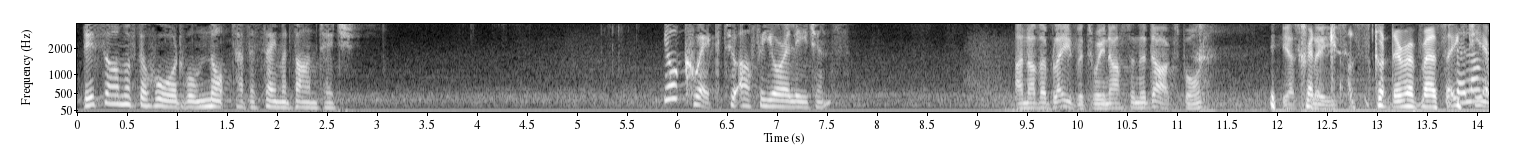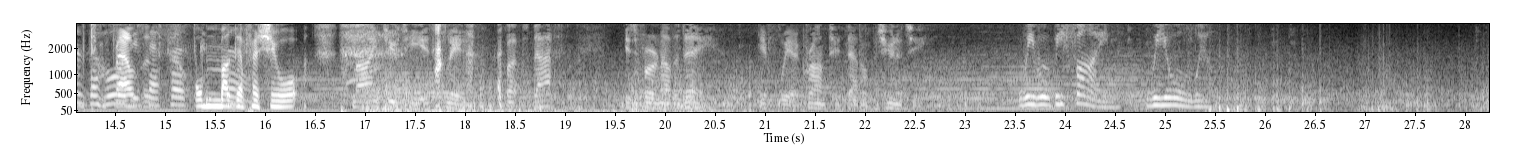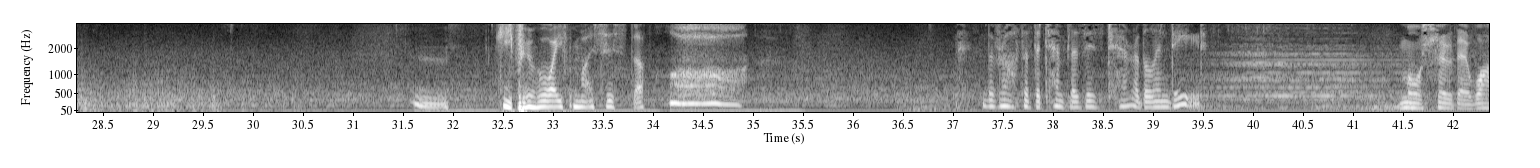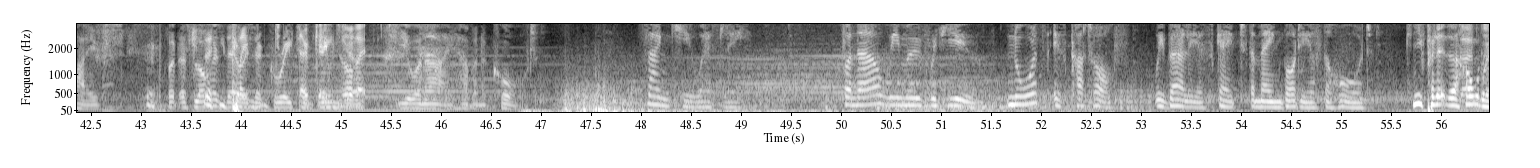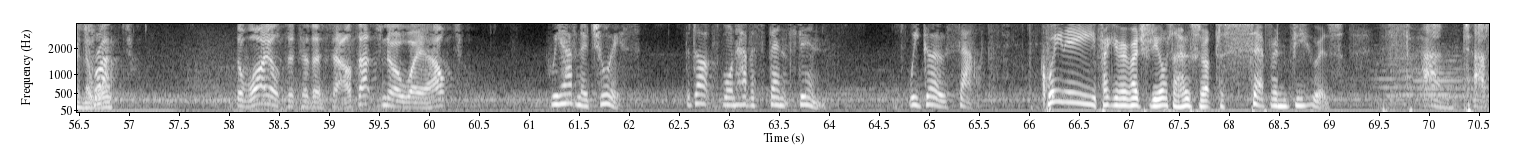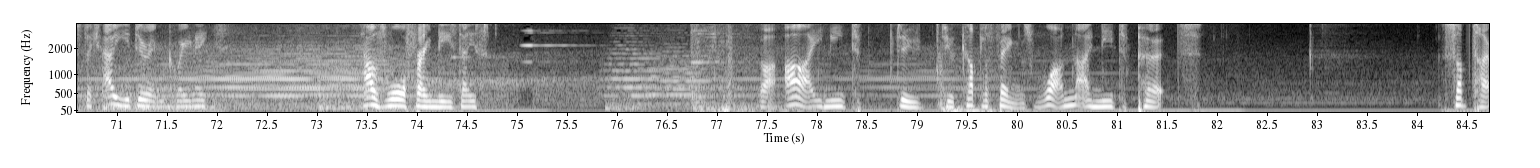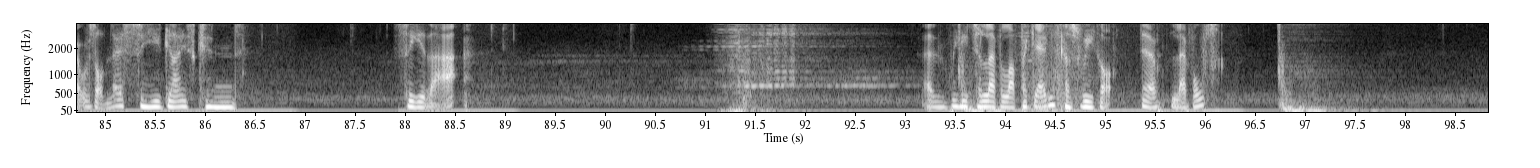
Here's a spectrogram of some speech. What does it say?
This arm of the Horde will not have the same advantage. You're quick to offer your allegiance. Another blade between us and the Darkspawn? Yes, please. It's got the reverse So ATM as the Horde is 2000. their first Or Mugger for short. My duty is clear, but that is for another day, if we are granted that opportunity. We will be fine. We all will. Hmm. Keep him away from my sister. The wrath of the Templars is terrible indeed. More so their wives. But as long as there is a greater danger, you and I have an accord. Thank you, Wesley. For now, we move with you. North is cut off. We barely escaped the main body of the Horde. Can you put it in a Then hole in the wall? trapped. The wilds are to the south. That's no way out. We have no choice. The Darkspawn have us fenced in. We go south. Queenie, thank you very much for the auto host. We're up to seven viewers. Fantastic. How are you doing, Queenie? How's Warframe these days? Right, I need to do do a couple of things. One, I need to put subtitles on this so you guys can see that. And we need to level up again because we got, you know, levels.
